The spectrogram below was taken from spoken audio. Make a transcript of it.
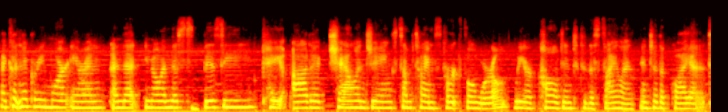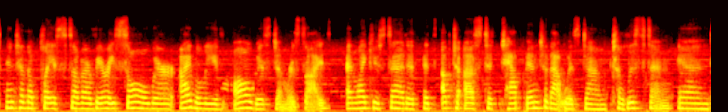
I couldn't agree more, Aaron. And that, you know, in this busy, chaotic, challenging, sometimes hurtful world, we are called into the silence, into the quiet, into the place of our very soul where I believe all wisdom resides. And like you said, it, it's up to us to tap into that wisdom, to listen. And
